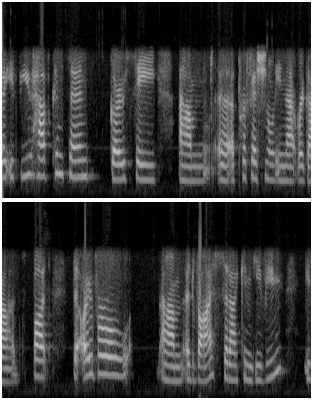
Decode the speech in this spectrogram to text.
if you have concerns, go see um, a professional in that regard. But the overall um, advice that I can give you is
